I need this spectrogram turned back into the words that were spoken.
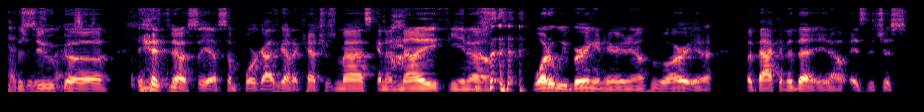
a bazooka. no, so yeah, some poor guy's got a catcher's mask and a knife. You know, what are we bringing here? You know, who are you? But back in the day, you know, is it just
